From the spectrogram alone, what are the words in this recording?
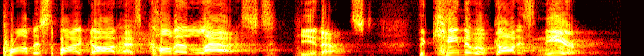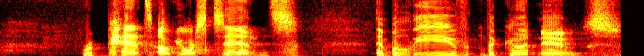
promised by God has come at last, he announced. The kingdom of God is near. Repent of your sins and believe the good news.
